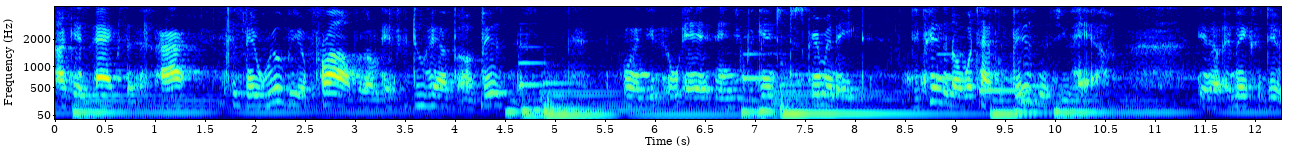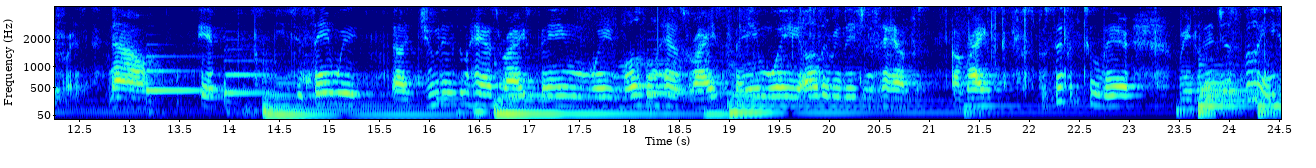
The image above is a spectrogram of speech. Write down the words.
I guess access, I, there will be a problem if you do have a business when you and, and you begin to discriminate, depending on what type of business you have. You know, it makes a difference. Now, if the same way uh, Judaism has rights, same way Muslim has rights, same way other religions have uh, rights specific to their religious beliefs,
